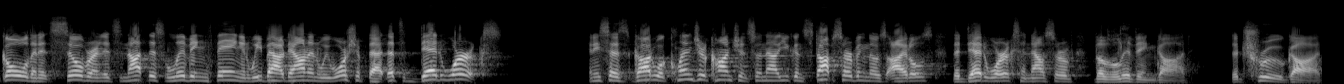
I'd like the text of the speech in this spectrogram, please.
gold and it's silver and it's not this living thing and we bow down and we worship that. That's dead works. And he says, God will cleanse your conscience so now you can stop serving those idols, the dead works, and now serve the living God, the true God,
